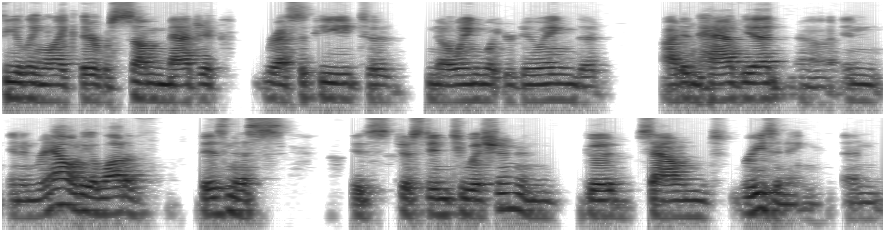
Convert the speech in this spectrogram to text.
feeling like there was some magic recipe to knowing what you're doing that I didn't have yet. Uh, and, and in reality, a lot of business is just intuition and good sound reasoning and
